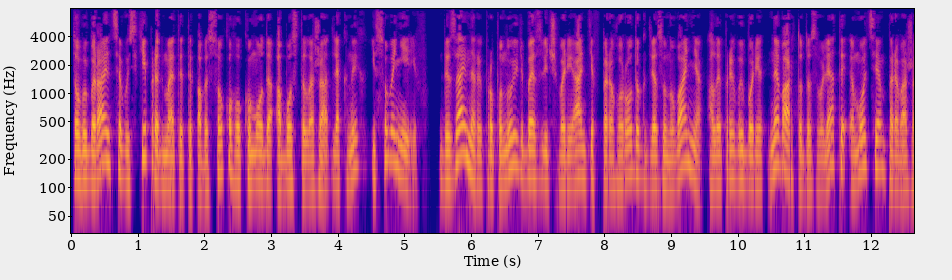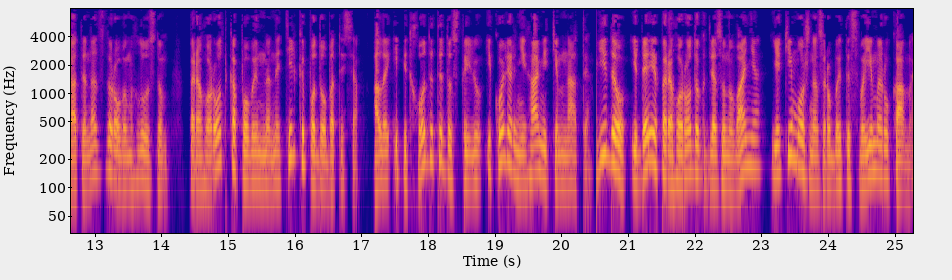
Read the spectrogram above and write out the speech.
то вибираються вузькі предмети типа високого комода або стелажа для книг і сувенірів. Дизайнери пропонують безліч варіантів перегородок для зонування, але при виборі не варто дозволяти емоціям переважати над здоровим глуздом. Перегородка повинна не тільки подобатися, але і підходити до стилю і колірній гамі кімнати. Відео ідеї перегородок для зонування, які можна зробити своїми руками.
